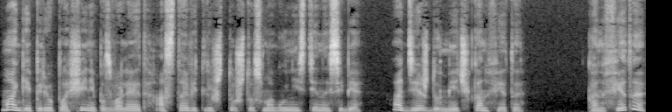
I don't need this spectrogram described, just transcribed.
Магия перевоплощения позволяет оставить лишь то, что смогу нести на себе. Одежду, меч, конфеты. «Конфеты?»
